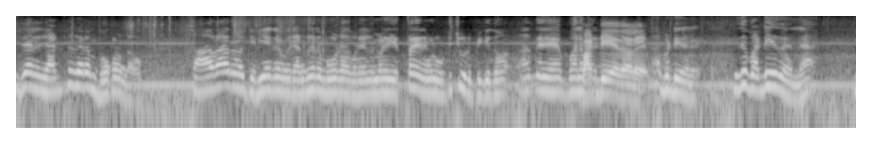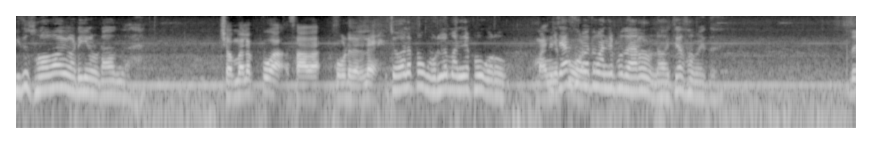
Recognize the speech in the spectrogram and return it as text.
ഇത് രണ്ട് തരം പൂക്കളുണ്ടാവും. സാധാരണ ചെടിയെ രണ്ട് തരം പൂക്കളാണ് പറയുന്നത് നമ്മൾ എത്ര ഞങ്ങൾ ഒട്ടിച്ചു പിടിപ്പിക്കുന്നു. അങ്ങനെ പല വണ്ടി ചെയ്താലേ? വണ്ടി ചെയ്താലേ. ഇത് വണ്ടി ചെയ്തതല്ല ഇത് സ്വാഭാവികമായിട്ട് ഇങ്ങനെ ഉണ്ടാകുന്നത് ചുമലപ്പൂ സാധാ കൂടുതലല്ലേ? ചുമലപ്പൂ കൂടുതൽ മഞ്ഞപ്പൂ കുറവും. ചില മഞ്ഞപ്പൂ സമയത്ത് മഞ്ഞപ്പൂ ധാരാളം ഉണ്ടാവും ചില സമയത്ത്. ഇത്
